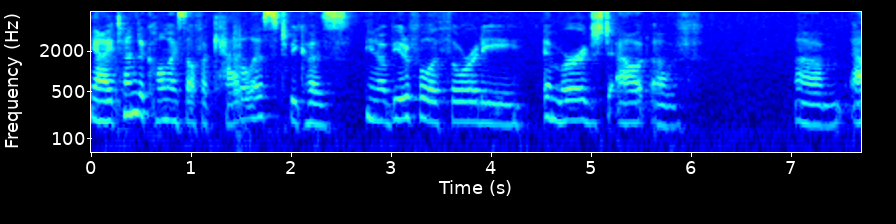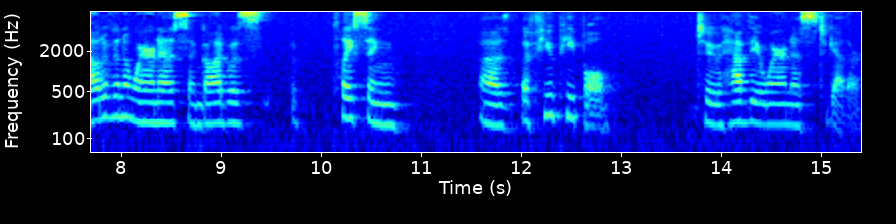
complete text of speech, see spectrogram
Yeah, I tend to call myself a catalyst because you know, Beautiful Authority emerged out of um, out of an awareness, and God was placing uh, a few people to have the awareness together.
